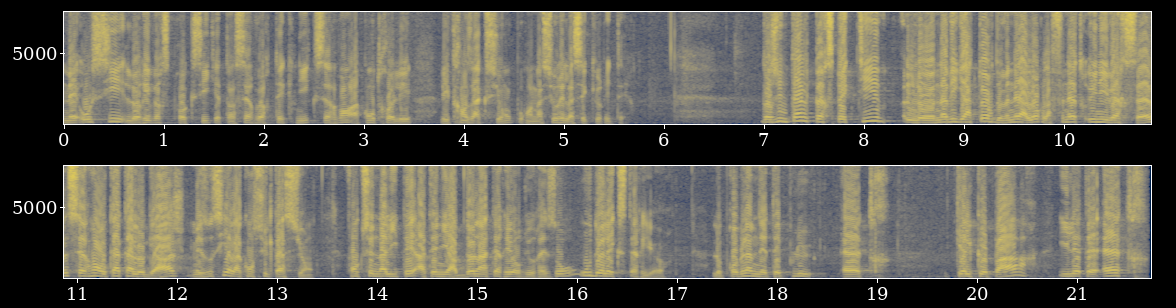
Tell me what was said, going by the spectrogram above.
mais aussi le reverse proxy, qui est un serveur technique servant à contrôler les transactions pour en assurer la sécurité. Dans une telle perspective, le navigateur devenait alors la fenêtre universelle servant au catalogage, mais aussi à la consultation, fonctionnalité atteignable de l'intérieur du réseau ou de l'extérieur. Le problème n'était plus être quelque part, il était être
